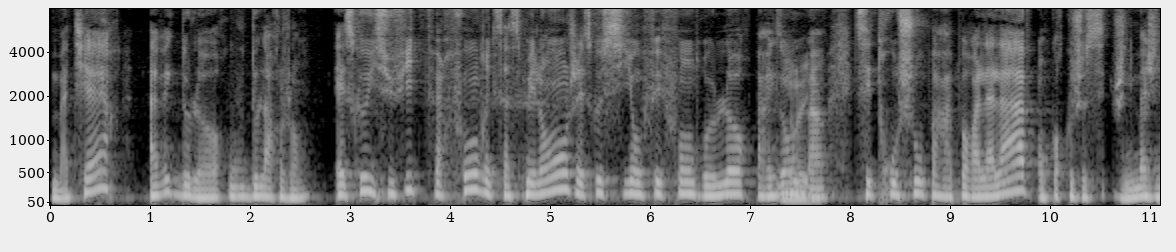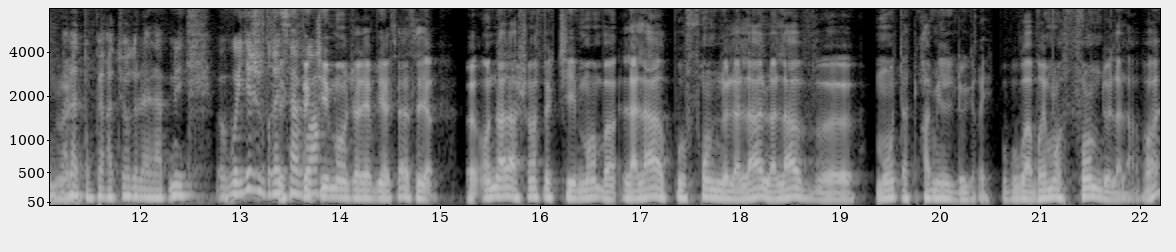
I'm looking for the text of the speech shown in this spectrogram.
matières avec de l'or ou de l'argent? Est-ce qu'il suffit de faire fondre et que ça se mélange? Est-ce que si on fait fondre l'or, par exemple, Oui. ben, c'est trop chaud par rapport à la lave? Encore que je, n'imagine pas la température de la lave. Mais euh, vous voyez, je voudrais savoir. Effectivement, j'allais bien ça. C'est-à-dire, euh, on a la chance, effectivement, ben, la lave, pour fondre la lave, la lave euh, monte à 3000 degrés pour pouvoir vraiment fondre de la lave.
